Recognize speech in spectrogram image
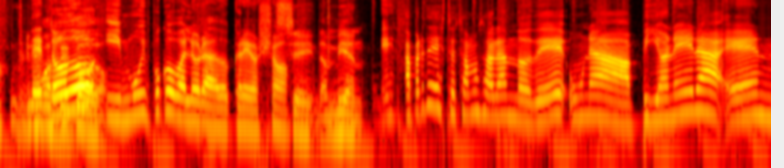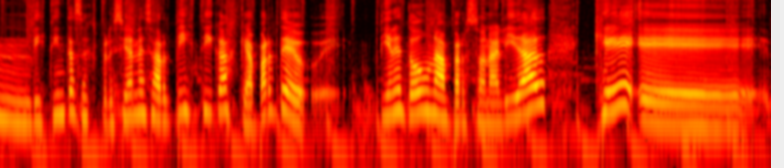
De todo, y muy poco valorado, creo yo. Sí, también. Es- aparte de esto, estamos hablando de una pionera en distintas expresiones artísticas que aparte eh, tiene toda una personalidad que eh,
